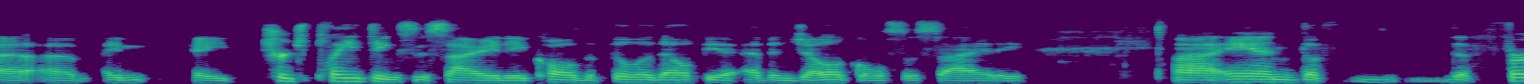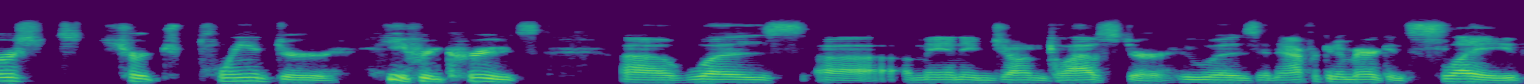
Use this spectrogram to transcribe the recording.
a, a, a, church planting society called the Philadelphia Evangelical Society. Uh, and the the first church planter he recruits uh, was uh, a man named John Gloucester, who was an African American slave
